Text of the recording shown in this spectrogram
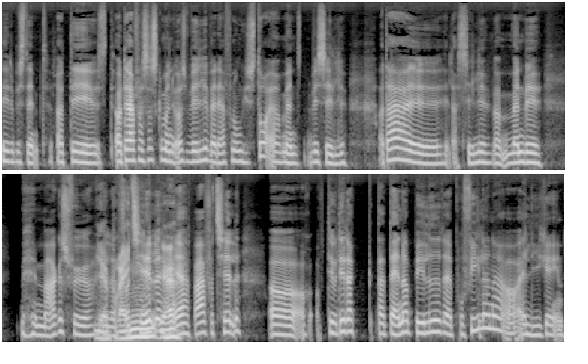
Det er det bestemt. Og, det, og derfor så skal man jo også vælge, hvad det er for nogle historier, man vil sælge. Og der, øh, eller sælge, man vil markedsføre, ja, eller bringe, fortælle. Ja. ja, bare fortælle. Og, og det er jo det, der, der danner billedet af profilerne og af ligaen.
